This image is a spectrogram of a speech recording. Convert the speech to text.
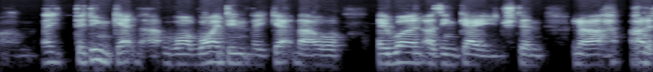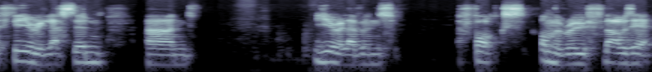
um, they, they didn't get that. Why, why didn't they get that? Or, they weren't as engaged. And you know, I had a theory lesson and year 11s, fox on the roof. That was it.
